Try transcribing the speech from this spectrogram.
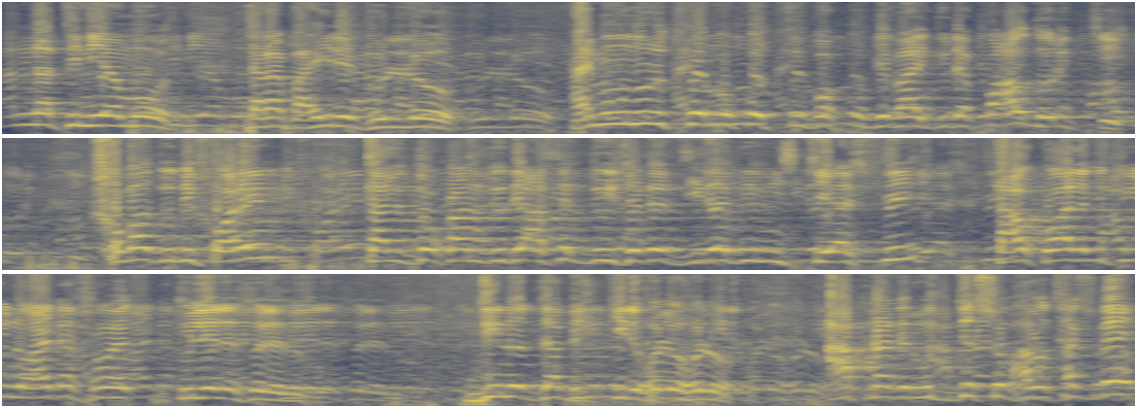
জান্নাতি নিয়ামত। তারা বাইরে ঘুরলো। আমি অনুরোধ করব কর্তৃপক্ষকে, ভাই দুটা পাও ধরছি সভা যদি করেন, তাহলে দোকান যদি আসে, দুই সাথে জিলাপি, মিষ্টি আসবি। তাও কোয়ালিটি তুই নয়টার সময় তুলে চলে দেবো। দিনের যা বিক্রি হলো হলো। আপনাদের উদ্দেশ্য ভালো থাকবে।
